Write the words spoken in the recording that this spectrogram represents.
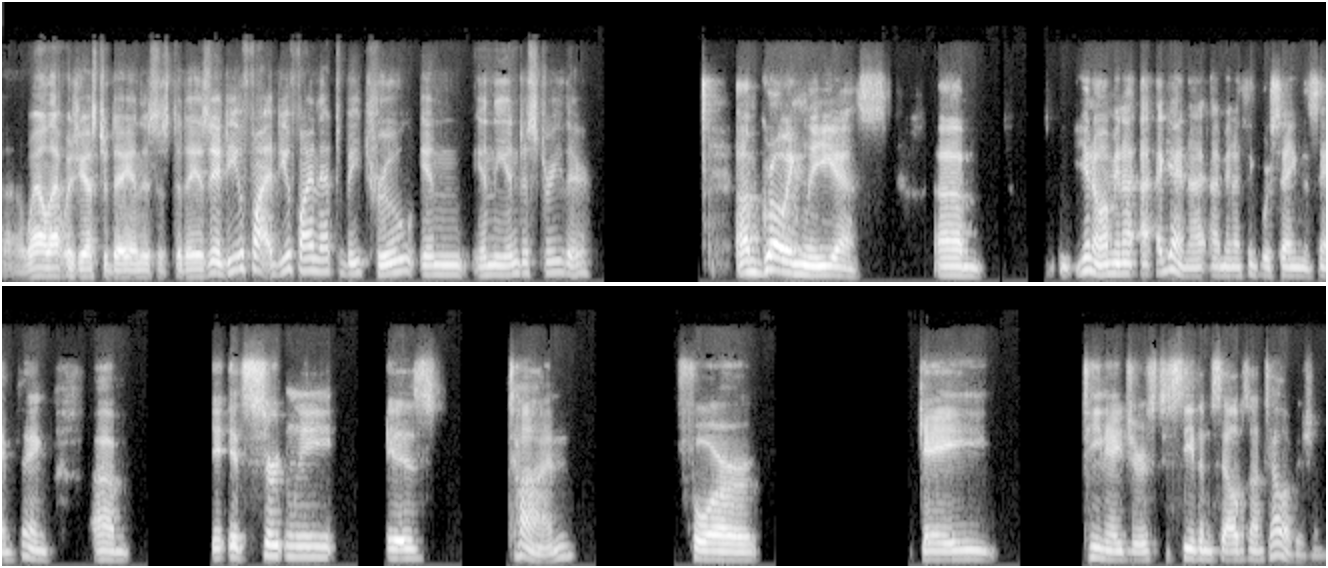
uh, well that was yesterday and this is today is it do you find do you find that to be true in in the industry there um growingly yes um you know i mean I, again I, I mean i think we're saying the same thing um it, it certainly is time for gay teenagers to see themselves on television.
